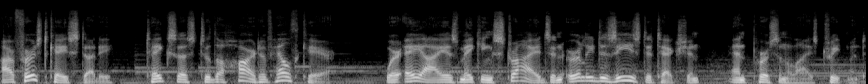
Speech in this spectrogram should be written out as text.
Our first case study takes us to the heart of healthcare, where AI is making strides in early disease detection and personalized treatment.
